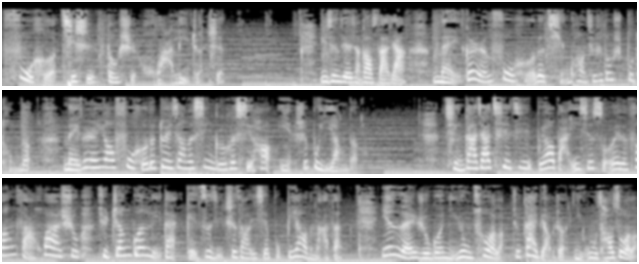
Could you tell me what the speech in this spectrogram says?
复合其实都是华丽转身。雨晴姐想告诉大家，每个人复合的情况其实都是不同的，每个人要复合的对象的性格和喜好也是不一样的。请大家切记不要把一些所谓的方法话术去张冠李戴，给自己制造一些不必要的麻烦。因为如果你用错了，就代表着你误操作了，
